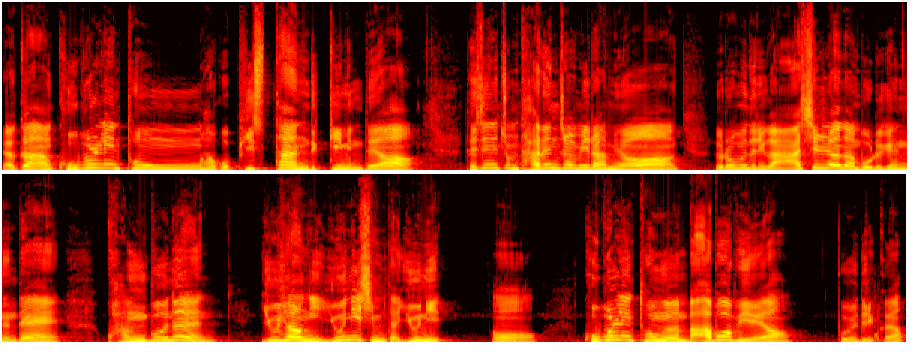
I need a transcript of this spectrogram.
약간 고블린통하고 비슷한 느낌인데요. 대신에 좀 다른 점이라면 여러분들이 이거 아실려나 모르겠는데 광부는 유형이 유닛입니다. 유닛. 어, 고블린 통은 마법이에요. 보여드릴까요?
